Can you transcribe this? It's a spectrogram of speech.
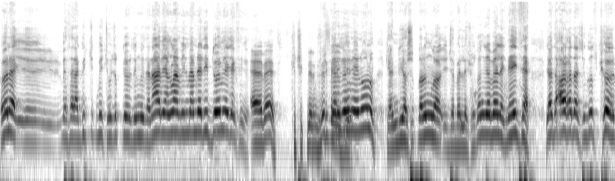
Öyle e, mesela küçük bir çocuk gördüğünüzde ne yapıyorsun lan bilmem ne deyip dövmeyeceksiniz. evet. Küçüklerimize Küçükleri sevgi. dövmeyin oğlum. Kendi yaşıtlarınla cebelleşiyorsan cebelleş. Neyse. Ya da arkadaşınız kör.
